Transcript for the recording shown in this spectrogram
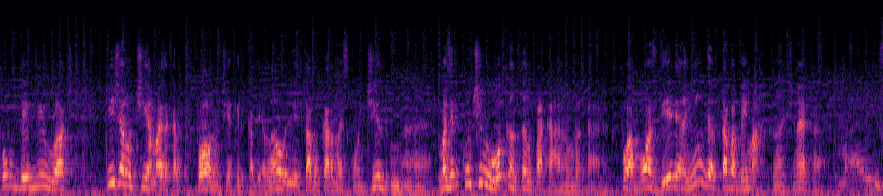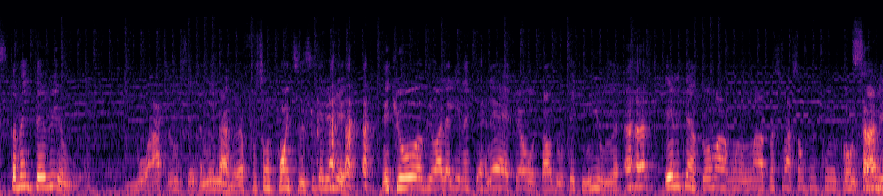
com o David Roth que já não tinha mais aquela performance, não tinha aquele cabelão, ele estava um cara mais contido, é. mas ele continuou cantando pra caramba, cara. Pô, a voz dele ainda estava bem marcante, né, cara? Mas também teve boatos, não sei também, né? são fontes assim que a gente, a gente ouve, olha ali na internet, é o tal do fake news, né? Uhum. Ele tentou uma, uma, uma aproximação com, com, com o Sammy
